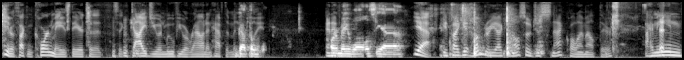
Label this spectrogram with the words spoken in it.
you know, fucking corn maze there to, to guide you and move you around and have to manipulate. Got the manipulate. and if Arme walls, yeah. Yeah, if I get hungry, I can also just snack while I'm out there. I mean,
